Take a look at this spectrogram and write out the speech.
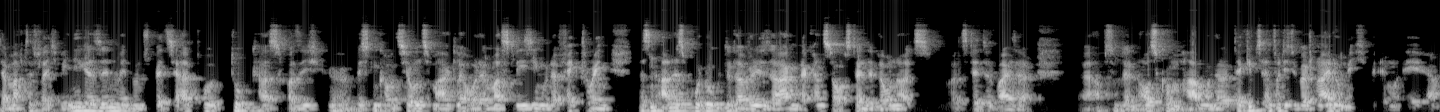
da macht es vielleicht weniger Sinn, wenn du ein Spezialprodukt hast, was ich, äh, bist ein Kautionsmakler oder machst Leasing oder Factoring. Das sind alles Produkte, da würde ich sagen, da kannst du auch Standalone als, als Debt Advisor äh, absolut ein Auskommen haben. Und da, da gibt es einfach diese Überschneidung nicht mit M&A, ja.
